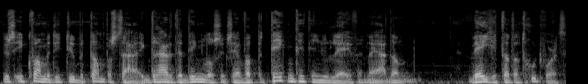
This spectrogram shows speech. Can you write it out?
Dus ik kwam met die tube tandpasta, ik draaide dat ding los. Ik zei, wat betekent dit in uw leven? Nou ja, dan weet je dat het goed wordt.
